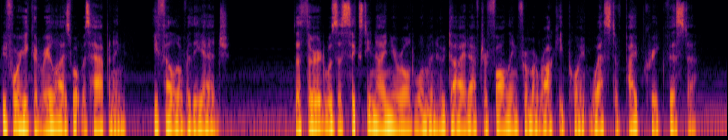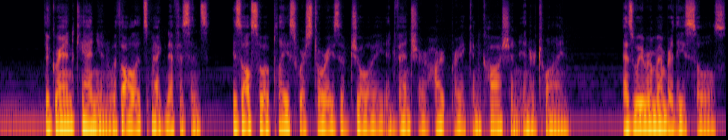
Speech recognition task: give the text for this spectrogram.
Before he could realize what was happening, he fell over the edge. The third was a 69 year old woman who died after falling from a rocky point west of Pipe Creek Vista. The Grand Canyon, with all its magnificence, is also a place where stories of joy, adventure, heartbreak, and caution intertwine. As we remember these souls,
